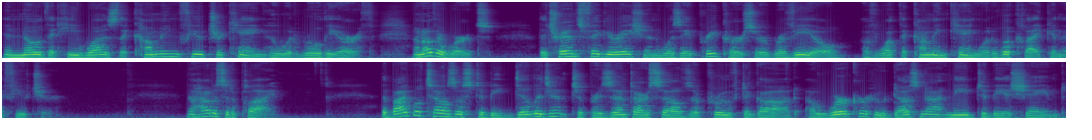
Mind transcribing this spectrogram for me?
and know that he was the coming future king who would rule the earth. In other words, the transfiguration was a precursor reveal of what the coming king would look like in the future. Now, how does it apply? The Bible tells us to be diligent to present ourselves approved to God, a worker who does not need to be ashamed,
